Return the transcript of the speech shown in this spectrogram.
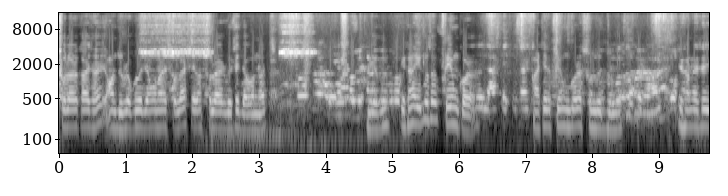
সোলার কাজ হয়, আমার দুর্গাপুরে যেমন হয় সোলার, সেরকম সোলার বেশি জগন্নাথ। দেখুন, এখানে এগুলো সব ফ্রেম করা। কাঁচের ফ্রেম করা, সুন্দর জিনিস। এখানে সেই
